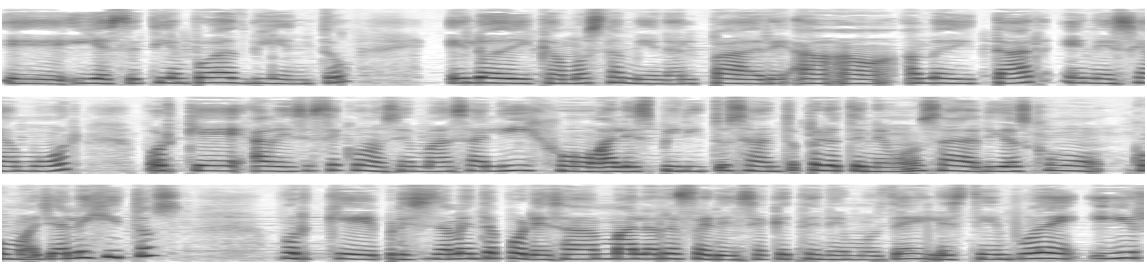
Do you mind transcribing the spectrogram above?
eh, y este tiempo de Adviento eh, lo dedicamos también al Padre, a, a, meditar en ese amor, porque a veces se conoce más al Hijo, al Espíritu Santo, pero tenemos a Dios como, como allá lejitos, porque precisamente por esa mala referencia que tenemos de Él, es tiempo de ir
